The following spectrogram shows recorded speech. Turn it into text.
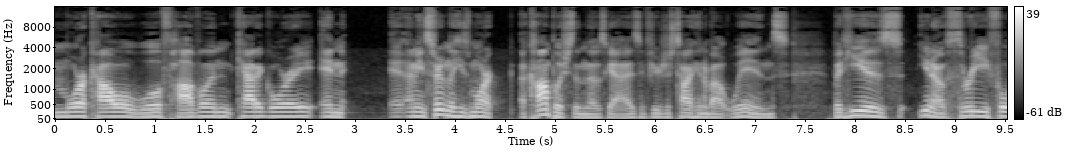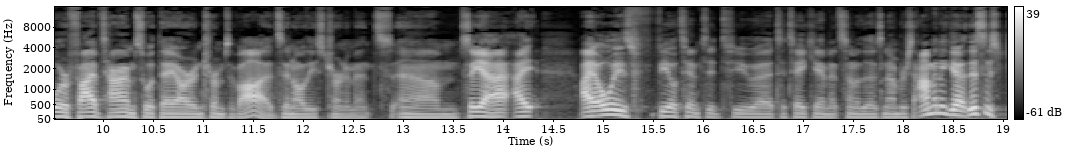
Morikawa Wolff Hovland category and I mean, certainly he's more accomplished than those guys if you're just talking about wins. But he is you know three four five times what they are in terms of odds in all these tournaments. Um, so yeah i i always feel tempted to uh, to take him at some of those numbers. I'm gonna go this is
